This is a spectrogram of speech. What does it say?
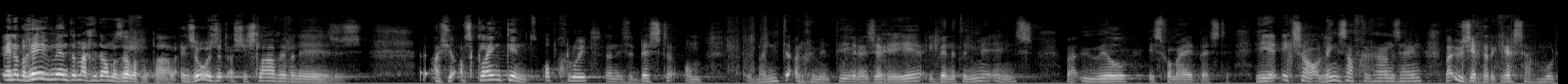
en op een gegeven moment mag je het allemaal zelf bepalen. En zo is het als je slaaf bent van Jezus. Als je als klein kind opgroeit, dan is het beste om maar niet te argumenteren en zeggen: Heer, ik ben het er niet mee eens, maar uw wil is voor mij het beste. Heer, ik zou linksaf gegaan zijn, maar u zegt dat ik rechtsaf moet.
